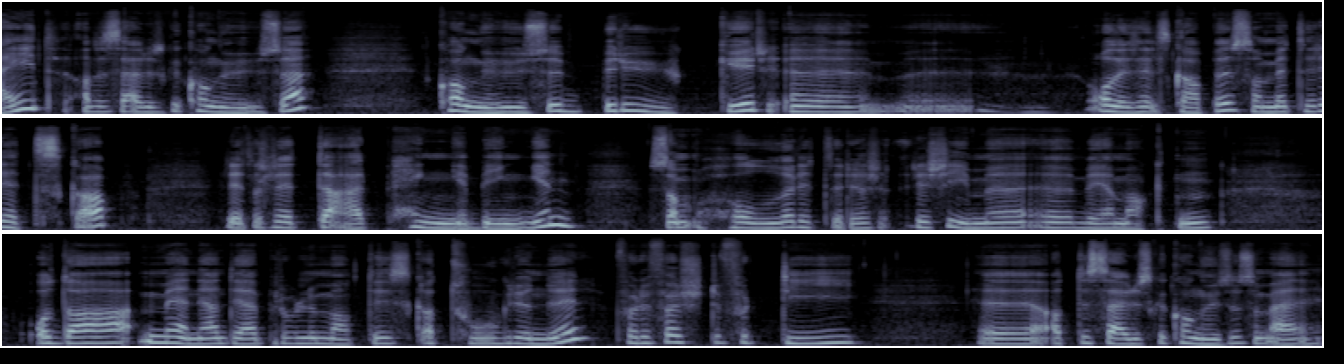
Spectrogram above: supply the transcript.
eid av det saudiske kongehuset. Kongehuset bruker eh, oljeselskapet som et redskap. Rett og slett Det er pengebingen som holder dette regimet eh, ved makten. Og da mener jeg det er problematisk av to grunner. For det første fordi eh, at det saudiske kongehuset, som er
